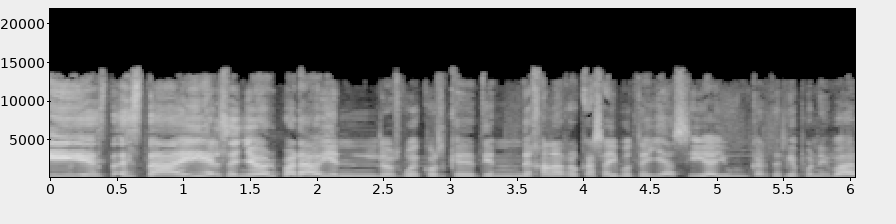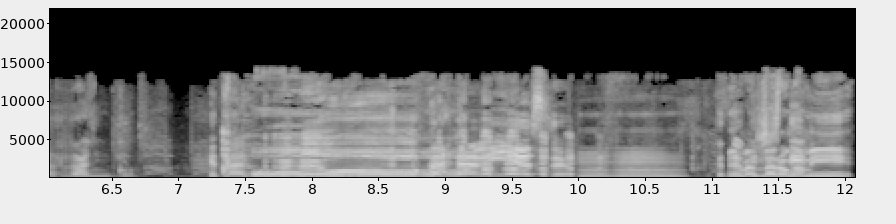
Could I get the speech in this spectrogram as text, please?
Y está, está ahí el señor parado y en los huecos que tienen, dejan las rocas hay botellas y hay un cartel que pone barranco. ¿Qué tal? ¡Oh! Maravilloso. Ujú. Que Me mandaron a mí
